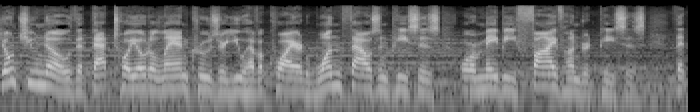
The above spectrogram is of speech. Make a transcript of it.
Don't you know that that Toyota Land Cruiser you have acquired 1,000 pieces or maybe 500 pieces, that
